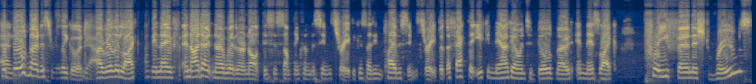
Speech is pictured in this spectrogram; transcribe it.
The build mode is really good. Yeah. I really like. I mean, they've and I don't know whether or not this is something from The Sims 3 because I didn't play The Sims 3. But the fact that you can now go into build mode and there's like pre-furnished rooms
